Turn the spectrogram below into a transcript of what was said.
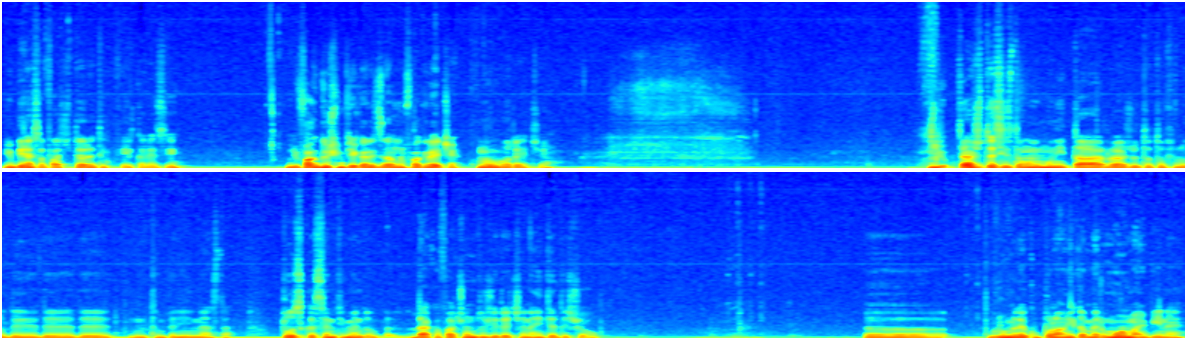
E bine să faci teoretic fiecare zi. Eu fac duș în fiecare zi, dar nu fac rece. Nu, nu, rece. Eu- Te ajută sistemul imunitar, ajută tot felul de, de, de întâmplări din asta. Plus că sentimentul, dacă faci un duș rece înainte de show, uh, glumele cu pola mică merg mult mai bine,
